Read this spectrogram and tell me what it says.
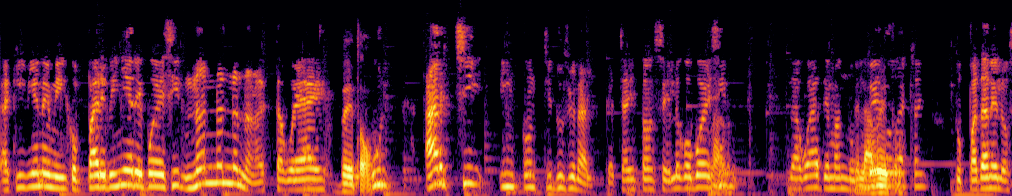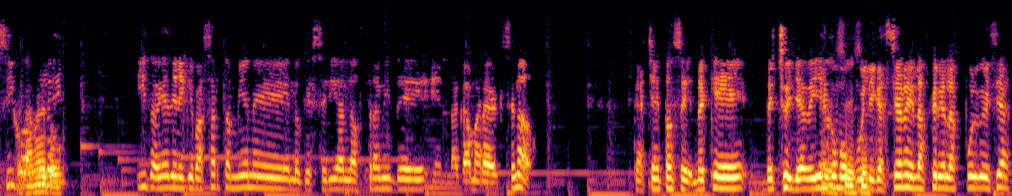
aquí viene mi compadre Piñera y puede decir, no, no, no, no, esta weá es Veto. un archi inconstitucional, ¿cachai? Entonces, el loco puede decir, la weá te manda un veto. ¿cachai? Tus patanes los hijos, y todavía tiene que pasar también eh, lo que serían los trámites en la Cámara del Senado. ¿Cachai? Entonces, no es que, de hecho, ya veía Sí, como sí, sí. publicaciones en las ferias de las pulgas y decía,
